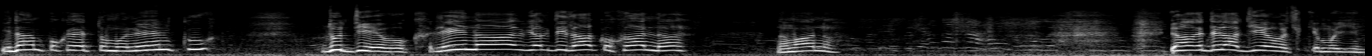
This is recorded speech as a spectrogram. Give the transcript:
Ідемо по клятому лінку до дівок. Ліна, як діла, кохана? Нормально? Як діла, дівчатки мої?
